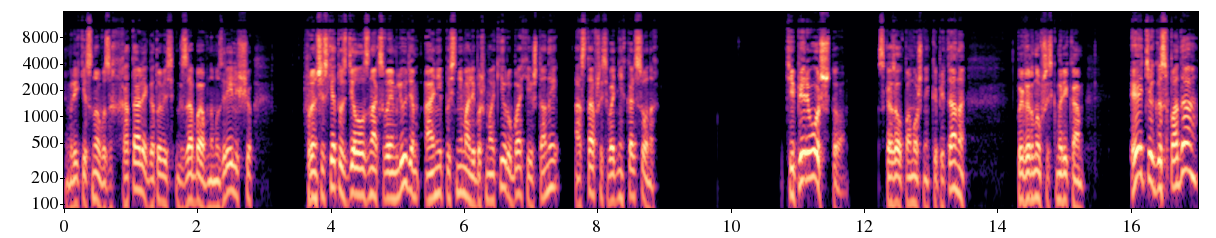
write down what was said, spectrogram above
Моряки снова захохотали, готовясь к забавному зрелищу. Франческетто сделал знак своим людям, а они поснимали башмаки, рубахи и штаны, оставшись в одних кальсонах. «Теперь вот что», — сказал помощник капитана, повернувшись к морякам. «Эти господа,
